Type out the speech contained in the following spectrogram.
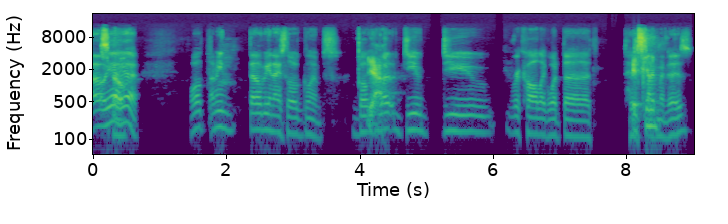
Oh yeah, So- yeah. Well, I mean, that'll be a nice little glimpse. But Yeah. what, do you do you recall like what the his It's gonna- segment is?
